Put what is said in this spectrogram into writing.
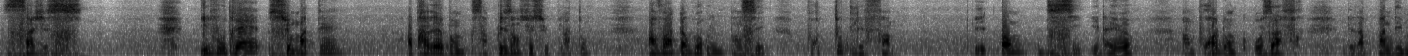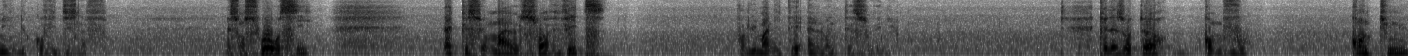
Sagesse. Il voudrait ce matin, à travers donc sa présence sur ce plateau, avoir d'abord une pensée pour toutes les femmes et hommes d'ici et d'ailleurs, en proie donc aux affres de la pandémie du Covid-19. Et son souhait aussi est que ce mal soit vite pour l'humanité un lointain souvenir. Que les auteurs comme vous continuent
